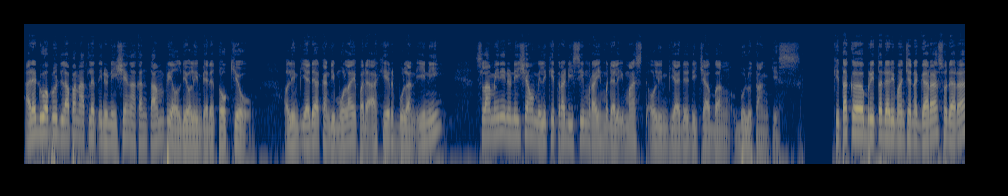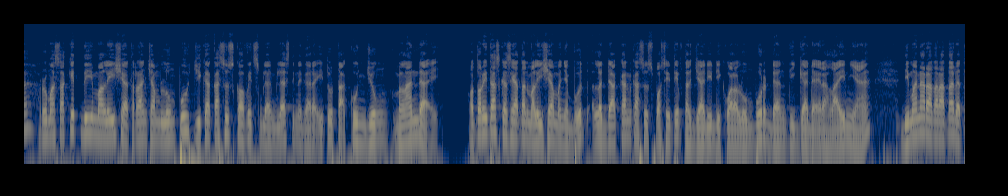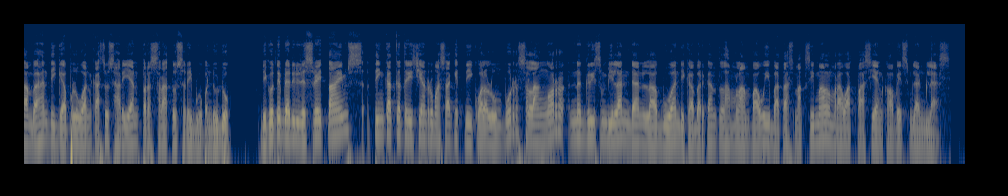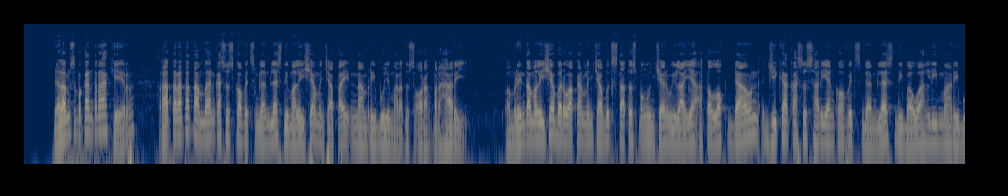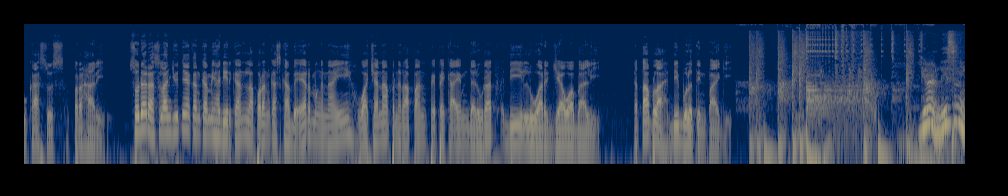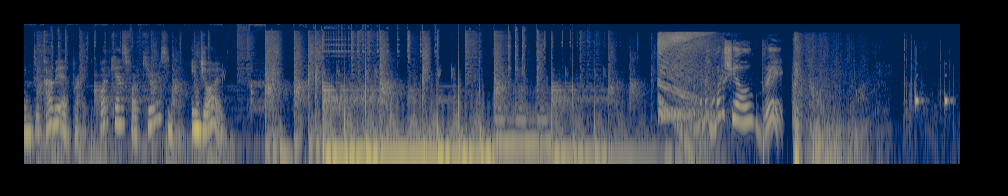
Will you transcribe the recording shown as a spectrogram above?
Ada 28 atlet Indonesia yang akan tampil di Olimpiade Tokyo. Olimpiade akan dimulai pada akhir bulan ini. Selama ini Indonesia memiliki tradisi meraih medali emas Olimpiade di cabang bulu tangkis. Kita ke berita dari mancanegara, saudara. Rumah sakit di Malaysia terancam lumpuh jika kasus COVID-19 di negara itu tak kunjung melandai. Otoritas Kesehatan Malaysia menyebut ledakan kasus positif terjadi di Kuala Lumpur dan tiga daerah lainnya, di mana rata-rata ada tambahan 30-an kasus harian per 100 ribu penduduk. Dikutip dari The Straits Times, tingkat keterisian rumah sakit di Kuala Lumpur, Selangor, Negeri Sembilan, dan Labuan dikabarkan telah melampaui batas maksimal merawat pasien COVID-19. Dalam sepekan terakhir, rata-rata tambahan kasus COVID-19 di Malaysia mencapai 6.500 orang per hari. Pemerintah Malaysia baru akan mencabut status penguncian wilayah atau lockdown jika kasus harian COVID-19 di bawah 5.000 kasus per hari. Saudara, selanjutnya akan kami hadirkan laporan khas KBR mengenai wacana penerapan PPKM darurat di luar Jawa Bali. Tetaplah di Buletin Pagi. You're listening to KBR Pride, podcast for curious mind. Enjoy! commercial break.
